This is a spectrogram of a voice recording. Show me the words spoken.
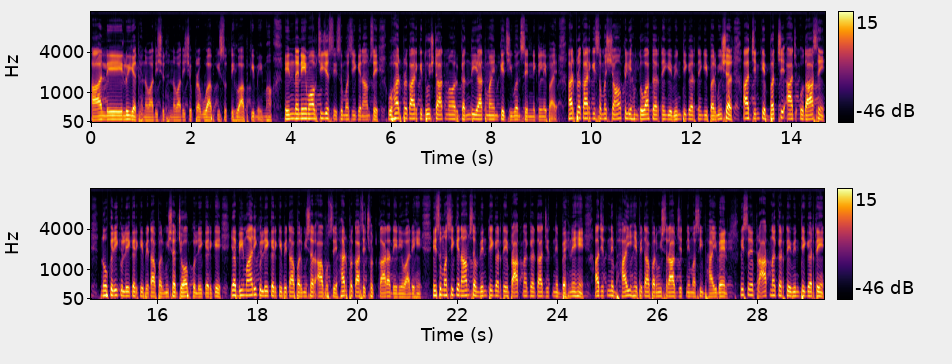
हाले लुया धन्यवाद ईशु धन्यवाद ईशु प्रभु, आपकी स्तुति हो, आपकी महिमा in the name of Jesus Yeshu Masih के नाम से वो हर प्रकार की दुष्ट आत्मा और गंदी आत्मा इनके जीवन से निकलने पाए। हर प्रकार की समस्याओं के लिए हम दुआ करते हैं कि विनती करते हैं कि परमेश्वर, आज जिनके बच्चे आज उदास हैं, नौकरी को लेकर के पिता परमेश्वर, जॉब को लेकर के या बीमारी को लेकर के पिता परमेश्वर, आप उसे हर प्रकार से छुटकारा देने वाले हैं। यीशु मसीह के नाम से हम विनती करते हैं, प्रार्थना करता जितने बहनें हैं, आज जितने भाई हैं पिता परमेश्वर, आप जितने मसीह भाई बहन इसमें प्रार्थना करते विनती करते हैं,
